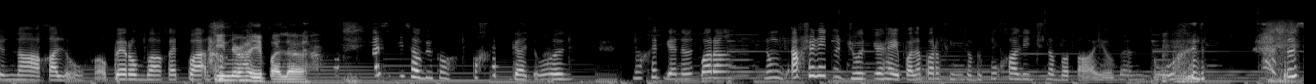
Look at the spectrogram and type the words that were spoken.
yun nakakaloka. Pero bakit parang, Senior high pala. Kasi sabi ko, bakit ganun? Bakit ganun? Parang, nung, actually, nung junior high pala, parang feeling sabi ko, college na ba tayo? Ganito. Tapos,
